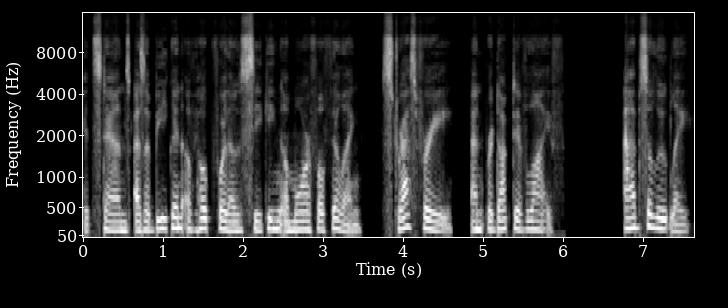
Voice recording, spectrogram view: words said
It stands as a beacon of hope for those seeking a more fulfilling, stress-free, and productive life. Absolutely,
